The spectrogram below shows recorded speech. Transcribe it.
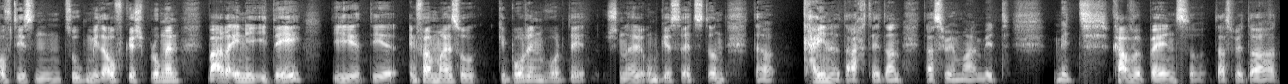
auf diesen Zug mit aufgesprungen. War eine Idee, die, die einfach mal so geboren wurde, schnell umgesetzt und da keiner dachte dann, dass wir mal mit, mit Coverbands, dass wir da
